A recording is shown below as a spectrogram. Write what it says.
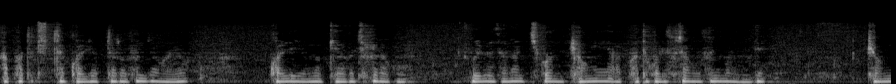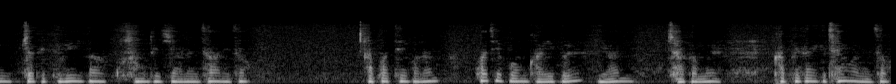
아파트 주택 관리업자로 선정하여 관리 영역 계약을 체결하고 우리 회사는 직원 병의 아파트 관리 소장으로 선임하였는데 병이 입자 대표 회의가 구성되지 않은 사안에서 아파트에 관한 화재보험 가입을 위한 자금을 각 회사에게 차용하면서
